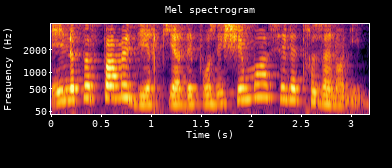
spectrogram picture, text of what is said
ils ne peuvent pas me dire qui a déposé chez moi ces lettres anonymes.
